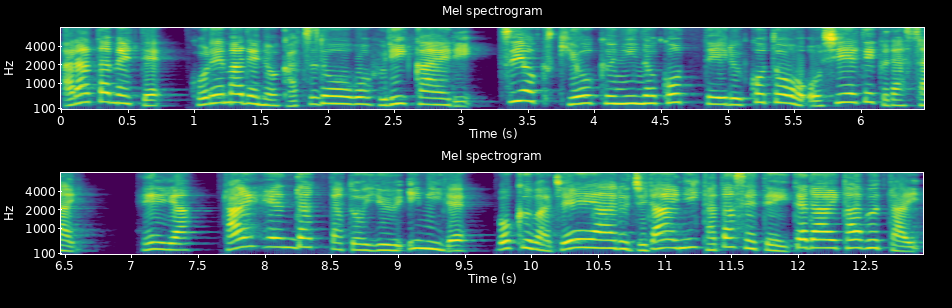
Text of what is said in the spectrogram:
改めて、これまでの活動を振り返り、強く記憶に残っていることを教えてください。平野、大変だったという意味で、僕は JR 時代に立たせていただいた舞台、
